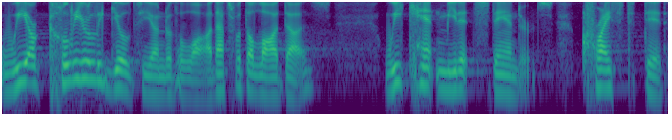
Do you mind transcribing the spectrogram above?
we are clearly guilty under the law. That's what the law does. We can't meet its standards. Christ did.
